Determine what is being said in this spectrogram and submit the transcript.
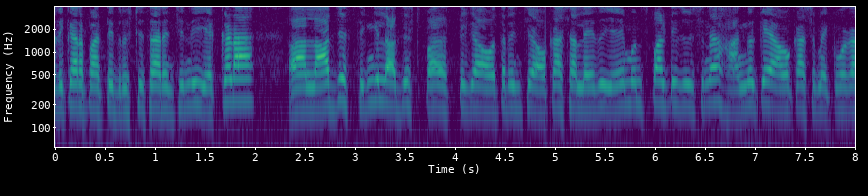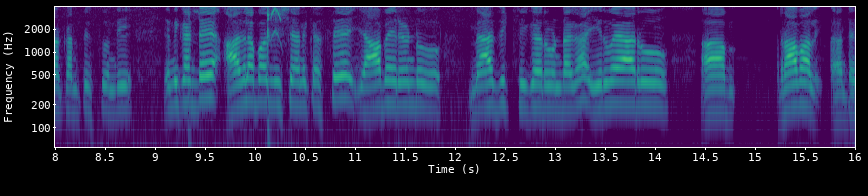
అధికార పార్టీ దృష్టి సారించింది. ఎక్కడ లార్జెస్ట్ సింగిల్ లార్జెస్ట్ పార్టీగా అవతరించే అవకాశాలు లేదు. ఏ మున్సిపాలిటీ చూసినా హంగుకే అవకాశం ఎక్కువగా కనిపిస్తుంది. ఎందుకంటే ఆదిలాబాద్ విషయానికి వస్తే యాభై రెండు మ్యాజిక్ ఫిగర్ ఉండగా ఇరవై ఆరు రావాలి. అంటే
